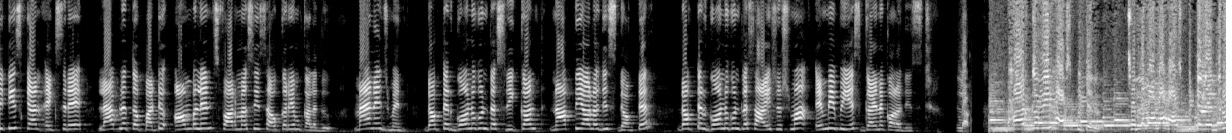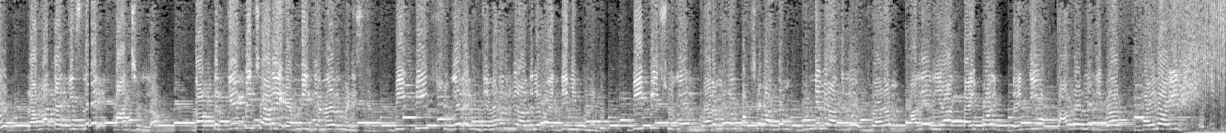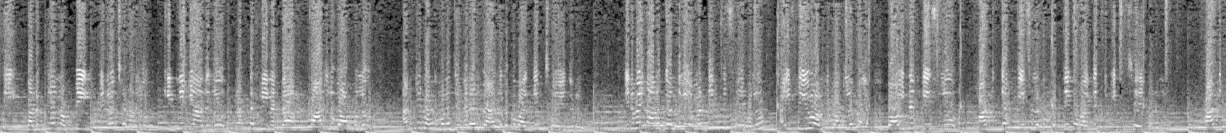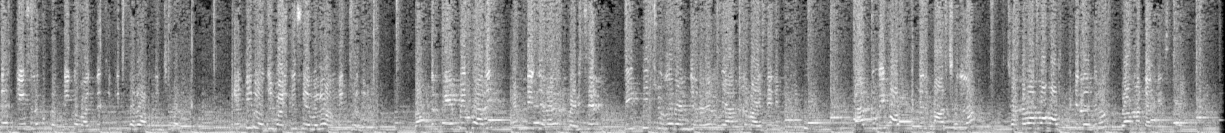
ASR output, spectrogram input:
CT scan X-ray ల్యాబ్లతో పాటు అంబులెన్స్ ఫార్మసీ సౌకర్యం కలదు. Management doctor Gonugunta Srikanth nephrologist doctor doctor Gonuguntla Sai Sushma MBBS gynaecologist. Bhargavi hospital Chandamama hospital ఎదురు Rama talkies line Macherla doctor K P Chari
